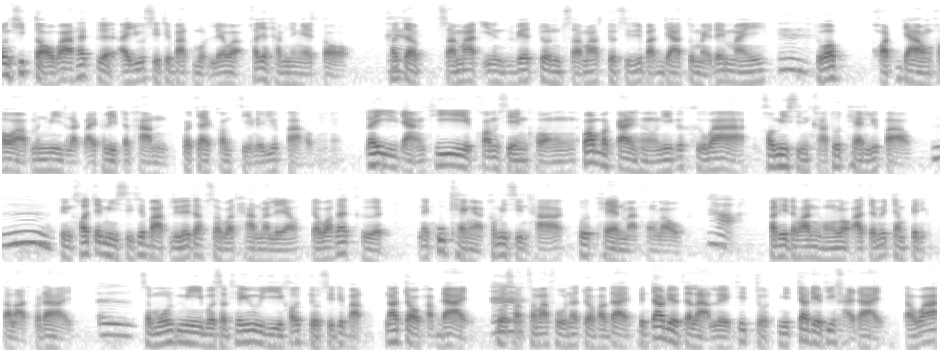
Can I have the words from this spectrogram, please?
ต้องคิดต่อว่าถ้าเกิดอายุสิทธิบัตรหมดแล้วอะเขาจะทำยังไงต่อ เขาจะสามารถอินเวสจนสามารถจดสิทธิบัตรยาตัวใหม่ได้ไหมอ่าหรือว่าพอร์ตยาของเขาอะมันมีหลากหลายผลิตภัณฑ์กระจายความเสี่ยงได้หรือเปล่าอย่างเงี้ยและอีกอย่างที่ความเสี่ยงของป้อมประกันของนี้ก็คือว่าเขามีสินค้าทดแทนหรือเปล่าอืมถึงเขาจะมีสิทธิบัตรหรือได้รับสัมปทานมาแล้ว แต่ว่าถ้าเกิดในคู่แข่งอะเขามีสินค้าทดแทนมาของเราค่ะผลิตภัณฑ์ของเราอาจจะไม่จำเป็นกับตลาดก็ได้เออสมมุติมีบริษัทเทคโนโลยีเขาจดสิทธิบัตรหน้าจอพับได้โทรศัพท์สมาร์ทโฟนหน้าจอพับได้เป็นเจ้าเดียวตลาดเลยที่จดมีเจ้าเดียวที่ขายได้ แต่ว่า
